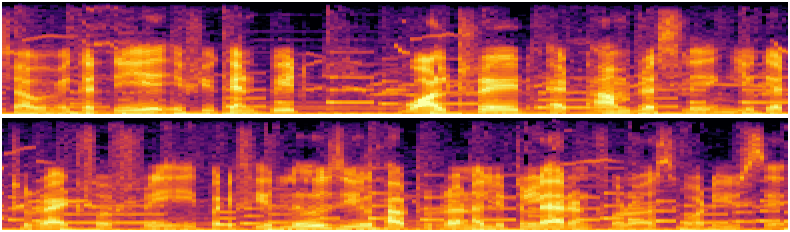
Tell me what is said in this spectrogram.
Shall we make a deal? If you can beat Wall Trade at arm wrestling, you get to ride for free. But if you lose, you'll have to run a little errand for us. What do you say?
